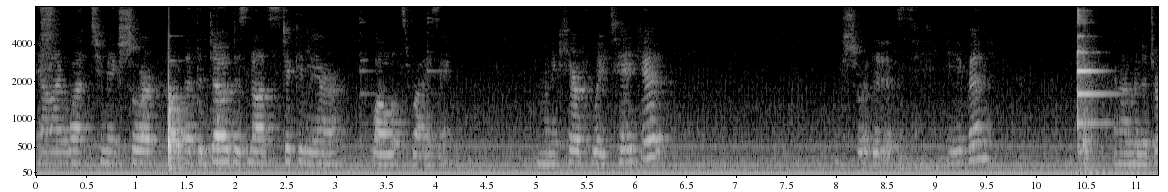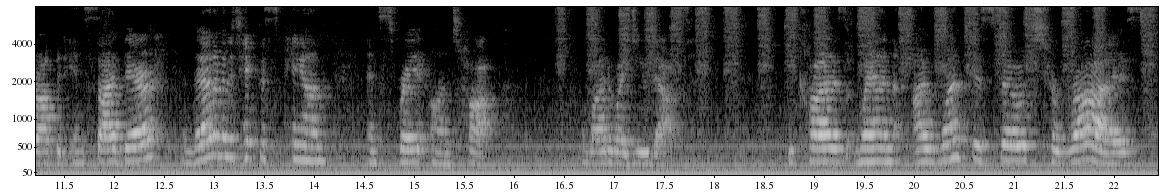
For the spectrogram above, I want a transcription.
and I want to make sure that the dough does not stick in there while it's rising. I'm going to carefully take it, sure that it's even, and I'm going to drop it inside there, and then I'm going to take this Pam and spray it on top. Why do I do that? because when I want this dough to rise,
